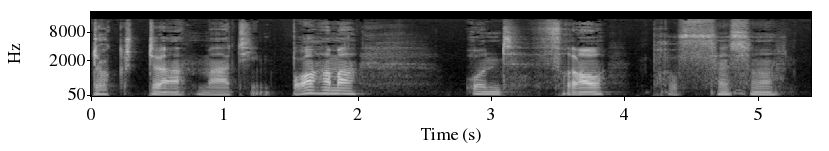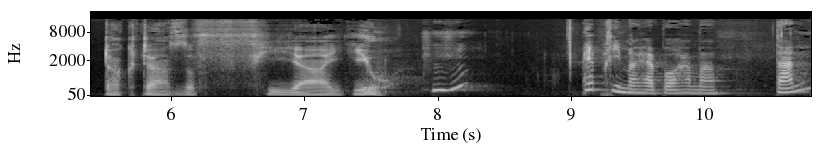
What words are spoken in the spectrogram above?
Dr. Martin Borhammer und Frau Professor Dr. Sophia Ju. Mhm. Ja, prima, Herr Borhammer. Dann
